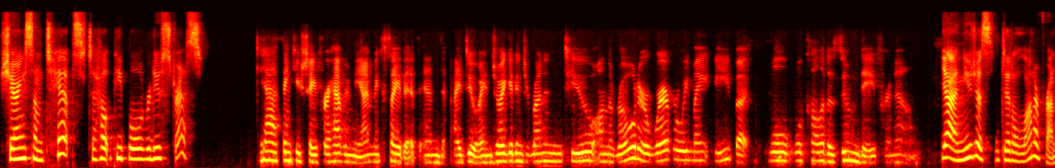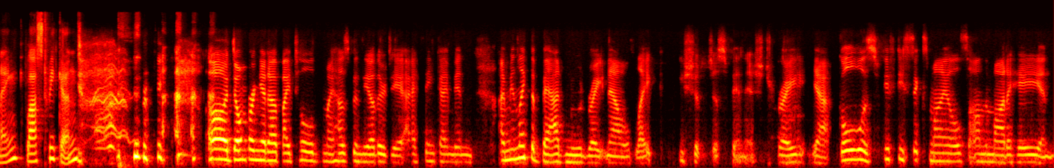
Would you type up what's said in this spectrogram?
sharing some tips to help people reduce stress. Yeah, thank you, Shay, for having me. I'm excited, and I do. I enjoy getting to run into you on the road or wherever we might be, but we'll we'll call it a Zoom day for now. Yeah, and you just did a lot of running last weekend. oh, don't bring it up. I told my husband the other day. I think I'm in I'm in like the bad mood right now. Like you should have just finished, right? Yeah. Goal was 56 miles on the Hey and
